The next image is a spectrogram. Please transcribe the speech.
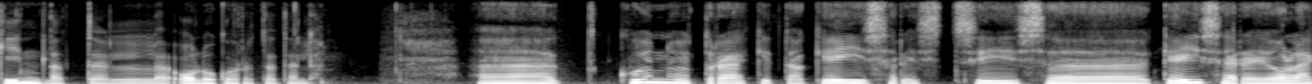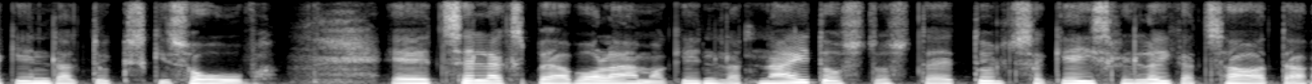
kindlatel olukordadel? et kui nüüd rääkida keisrist, siis äh, keiser ei ole kindlalt ükski soov. Et selleks peab olema kindlat näidustust, et üldse keisrilõiget saada.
